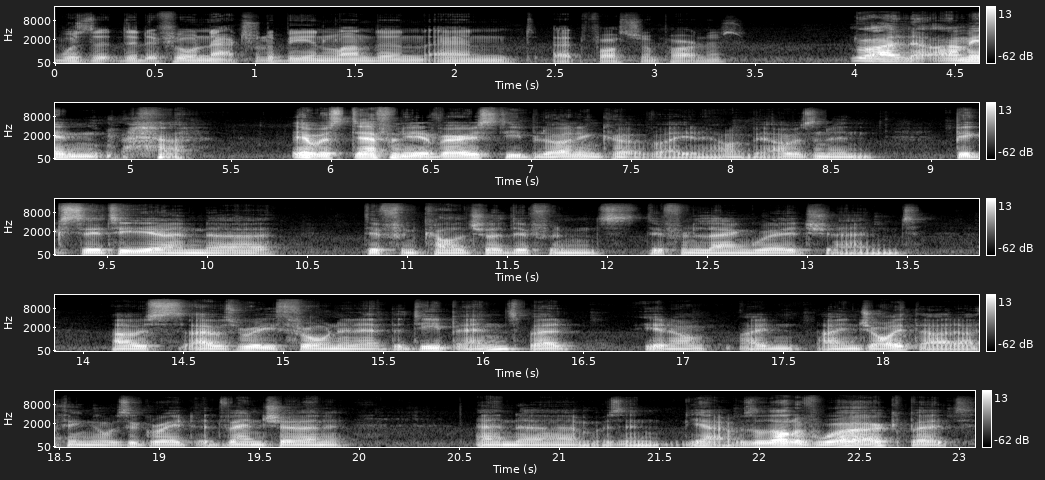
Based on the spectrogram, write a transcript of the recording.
was it, did it feel natural to be in London and at Foster and Partners? Well, I mean, it was definitely a very steep learning curve. I, you know, I, mean, I was in a big city and uh, different culture, different different language, and I was I was really thrown in at the deep end. But you know, I I enjoyed that. I think it was a great adventure, and and uh, it was in yeah, it was a lot of work, but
